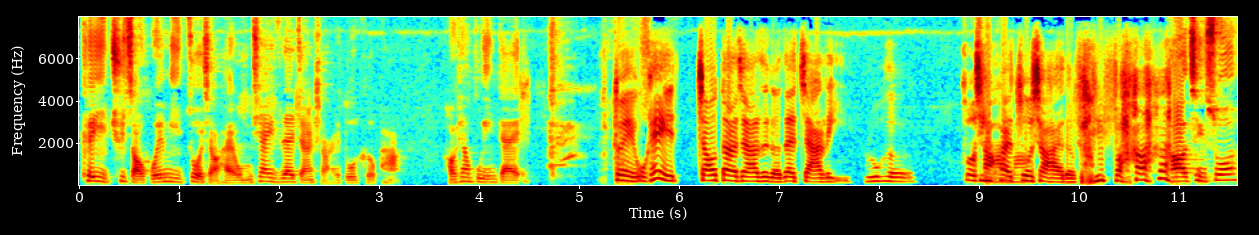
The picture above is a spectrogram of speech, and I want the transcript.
可以去找闺蜜做小孩。我们现在一直在讲小孩多可怕，好像不应该。对，我可以教大家这个在家里如何做尽快做小孩的方法。好，请说。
